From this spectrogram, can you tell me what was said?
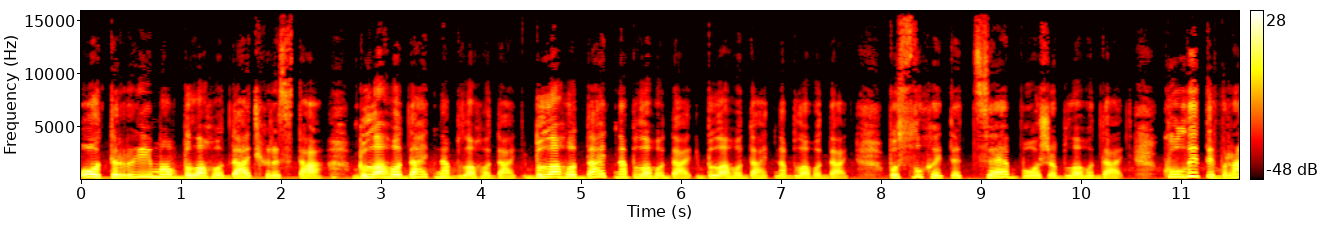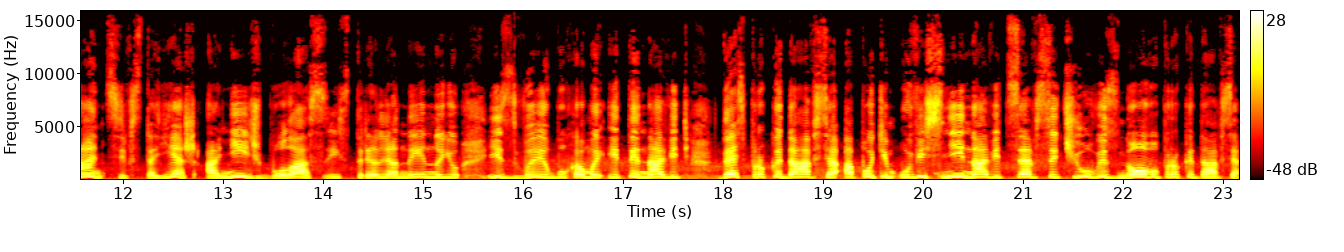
отримав благодать Христа. Благодать на благодать, благодать на благодать, благодать на благодать. Послухайте, це Божа благодать. Коли ти вранці встаєш, а ніч була з із стріляниною, і з вибухами, і ти навіть десь прокидався, а потім у вісні навіть це все чув і знову прокидався.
